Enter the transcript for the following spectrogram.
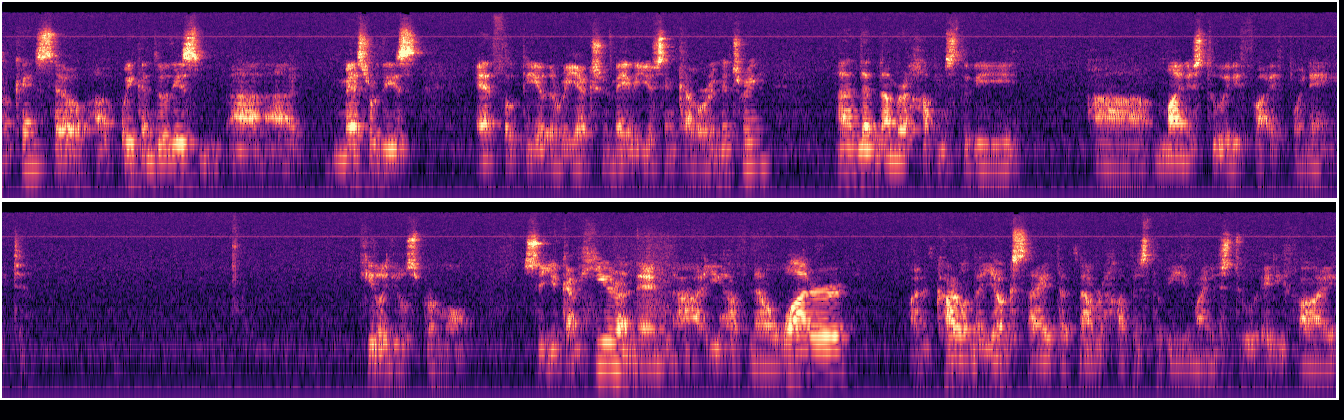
Okay, so uh, we can do this, uh, uh, measure this enthalpy of the reaction maybe using calorimetry, and that number happens to be uh, minus 285.8 kilojoules per mole. So you come here and then uh, you have now water and carbon dioxide, that number happens to be minus 285.8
